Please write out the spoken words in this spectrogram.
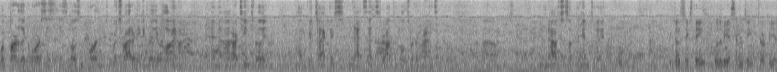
what part of the course is, is most important, which rider he can really rely on, and uh, our team's really had good tactics in that sense throughout the whole Tour de France. Um, you know, now it's just up to him today. you've done 16. Will it be a 17th tour for you?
